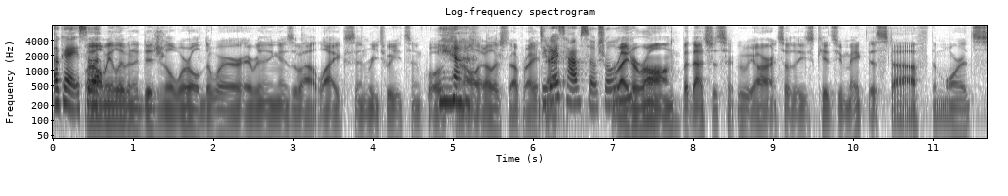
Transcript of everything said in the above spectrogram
okay, so well, that- we live in a digital world to where everything is about likes and retweets and quotes Yeah. and all that other stuff, right? do you guys have social? right or wrong, but that's just who we are. And so these kids who make this stuff, the more it's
